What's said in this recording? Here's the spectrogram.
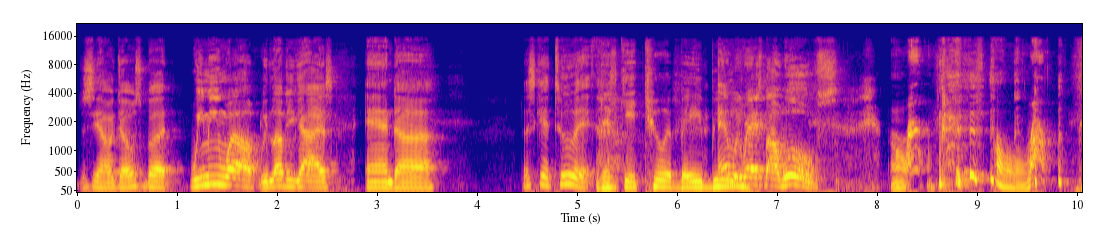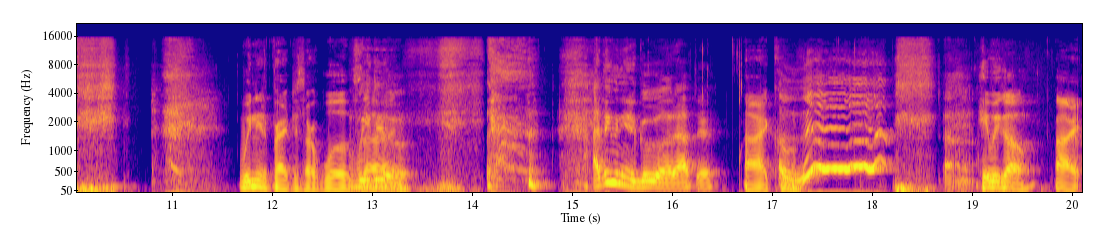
just see how it goes. But we mean well. We love you guys, and uh, let's get to it. let's get to it baby And we raised by wolves. We need to practice our wolves. We dog. do. I think we need to Google it after. All right, cool. Here we go. All right.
